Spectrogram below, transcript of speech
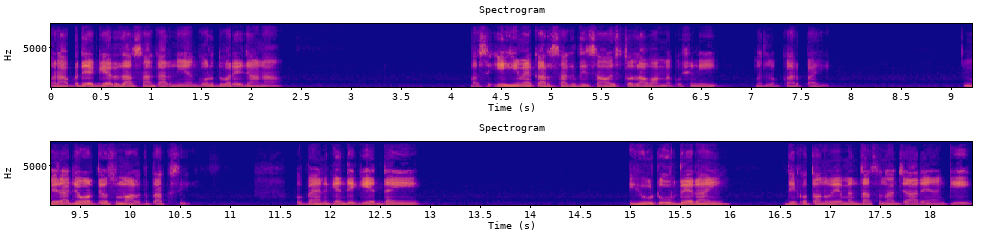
ਰੱਬ ਦੇ ਅੱਗੇ ਅਰਦਾਸਾਂ ਕਰਨੀਆਂ, ਗੁਰਦੁਆਰੇ ਜਾਣਾ ਬਸ ਇਹੀ ਮੈਂ ਕਰ ਸਕਦੀ ਸਾਂ, ਇਸ ਤੋਂ ਇਲਾਵਾ ਮੈਂ ਕੁਝ ਨਹੀਂ ਮਤਲਬ ਕਰ ਪਾਈ। ਮੇਰਾ ਜ਼ੋਰ ਤੇ ਉਸ ਮਾਲਕ ਤੱਕ ਸੀ। ਉਹ ਭੈਣ ਕਹਿੰਦੇ ਕਿ ਇਦਾਂ ਹੀ YouTube ਦੇ ਰਾਹੀਂ, ਦੇਖੋ ਤੁਹਾਨੂੰ ਇਹ ਮੈਂ ਦੱਸਣਾ ਚਾਹ ਰਿਹਾ ਕਿ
